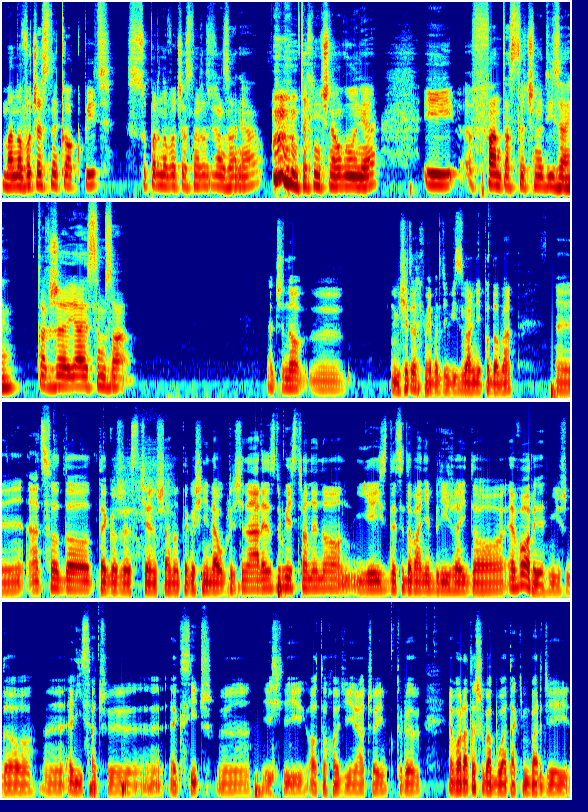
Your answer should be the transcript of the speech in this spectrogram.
Ma nowoczesny kokpit, super nowoczesne rozwiązania techniczne ogólnie i fantastyczny design. Także ja jestem za. Znaczy, no, y, mi się też jak najbardziej wizualnie podoba. Y, a co do tego, że jest cięższa, no tego się nie da ukryć, no ale z drugiej strony, no jej zdecydowanie bliżej do Ewory niż do y, Elisa czy Exige, jeśli o to chodzi raczej, które Ewora też chyba była takim bardziej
